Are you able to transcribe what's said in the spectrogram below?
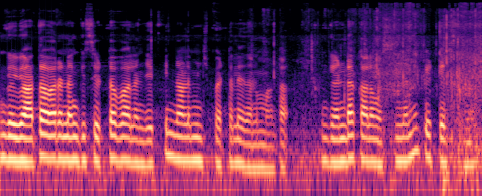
ఇంకా వాతావరణానికి సెట్ అవ్వాలని చెప్పి నాళ్ళ మించి పెట్టలేదన్నమాట. ఇంకా ఎండాకాలం వస్తుందని పెట్టేస్తున్నాను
